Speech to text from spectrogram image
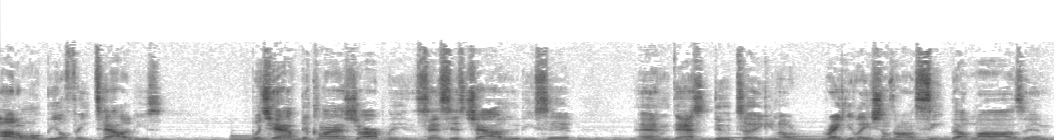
automobile fatalities, which have declined sharply since his childhood, he said. And that's due to, you know, regulations on seatbelt laws and,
